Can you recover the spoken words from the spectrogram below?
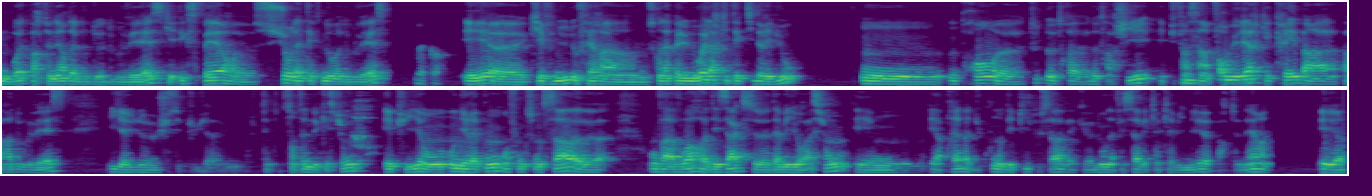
une, boîte partenaire d'AWS qui est expert euh, sur la techno AWS. Et euh, qui est venu nous faire un, ce qu'on appelle une well architected review. On, on prend euh, toute notre notre archi et puis enfin c'est un formulaire qui est créé par par AWS il y a une, je sais plus, il y a peut-être une centaine de questions, et puis on, on, y répond en fonction de ça. Euh, on va avoir des axes d'amélioration, et, on, et après, bah, du coup, on dépile tout ça avec. Nous, on a fait ça avec un cabinet partenaire, et, euh,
